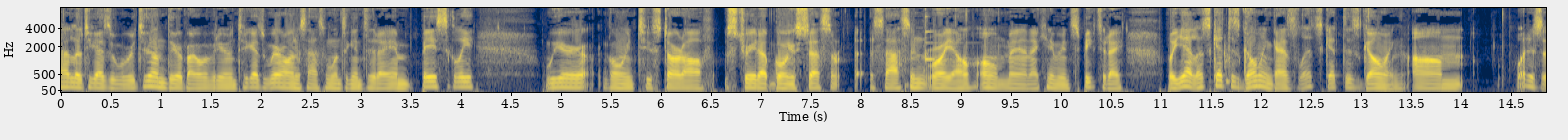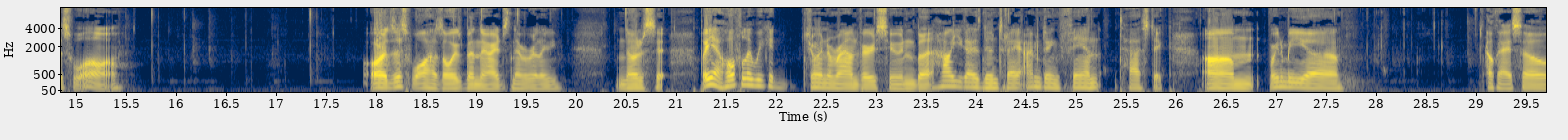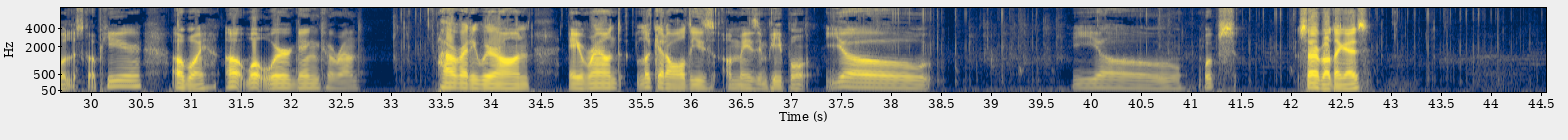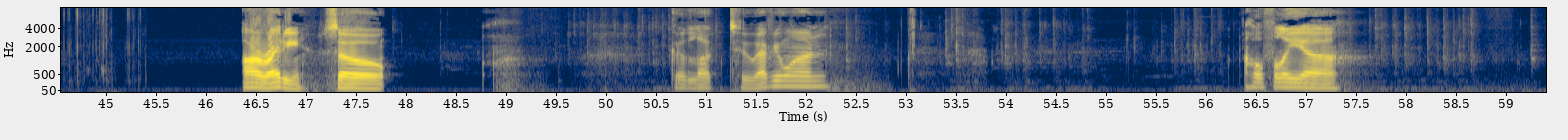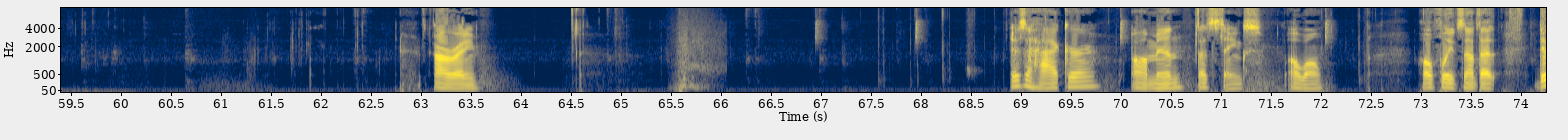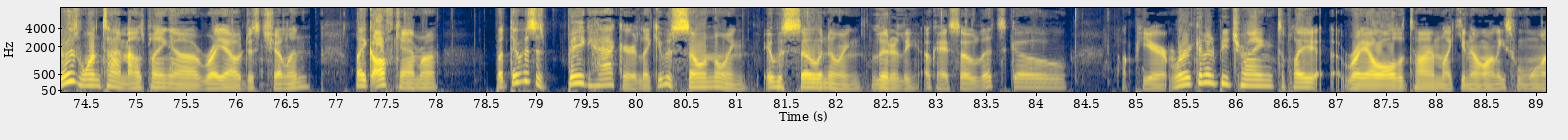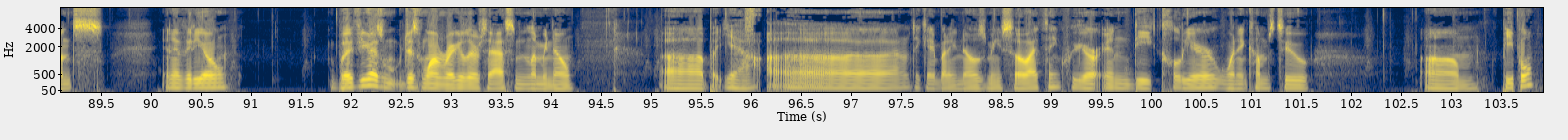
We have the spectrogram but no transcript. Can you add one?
Hello to you guys, we're doing the back video, and to you guys, we're on Assassin once again today, and basically, we are going to start off straight up going Assassin Royale. Oh man, I can't even speak today. But yeah, let's get this going, guys, let's get this going. Um, what is this wall? Or this wall has always been there, I just never really noticed it. But yeah, hopefully we could join around very soon, but how are you guys doing today? I'm doing fantastic. Um, we're gonna be, uh, Okay, so let's go up here. Oh boy. Oh, well, we're getting to a round. Already, we're on a round. Look at all these amazing people. Yo. Yo. Whoops. Sorry about that, guys. Alrighty, so. Good luck to everyone. Hopefully, uh. Alrighty. There's a hacker. Oh man, that stinks. Oh well. Hopefully it's not that. There was one time I was playing a uh, just chilling, like off camera, but there was this big hacker. Like it was so annoying. It was so annoying, literally. Okay, so let's go up here. We're gonna be trying to play Royale all the time, like you know, at least once in a video. But if you guys just want regular assassin, let me know. Uh, but yeah, uh, I don't think anybody knows me, so I think we are in the clear when it comes to, um, people.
